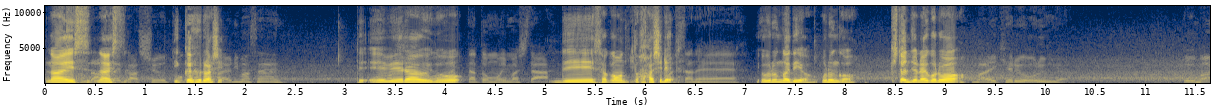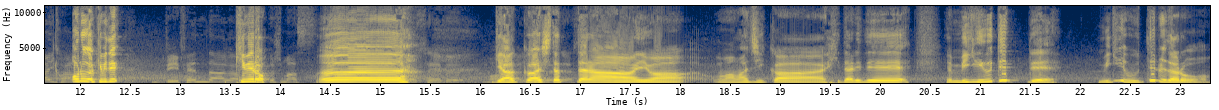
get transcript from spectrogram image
ナイス、ナイス。一回振る足。で、エベラウド。で、坂本走れ。オルンガでよ。オルンガ来たんじゃない？これは。オルガ決めて決めろうーん。逆足だったな、今。まあ、マジか。左で、いや右で打てって。右で打てるだろ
